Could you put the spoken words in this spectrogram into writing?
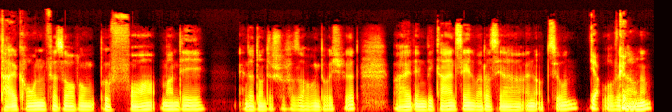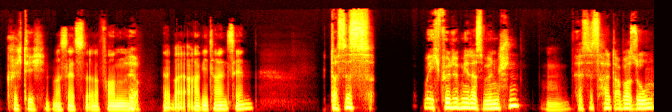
Teilkronenversorgung, bevor man die endodontische Versorgung durchführt? Bei den vitalen Zähnen war das ja eine Option. Ja, genau, ne? richtig. Was hältst du davon ja. bei avitalen Zähnen? Das ist, ich würde mir das wünschen. Hm. Es ist halt aber so,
